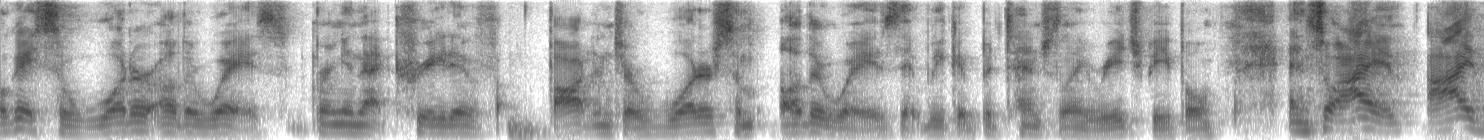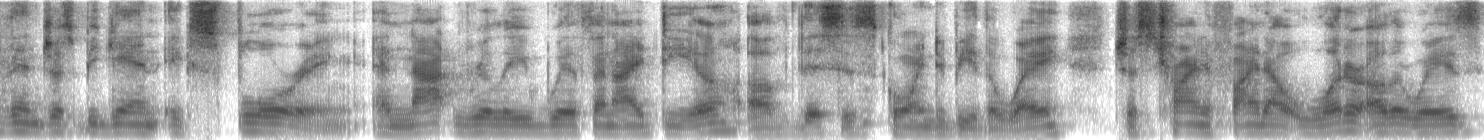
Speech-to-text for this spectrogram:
okay, so what are other ways? Bringing that creative thought into what are some other ways that we could potentially reach people? And so I I then just began exploring and not really with an idea of this is going to be the way, just trying to find out what are other ways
